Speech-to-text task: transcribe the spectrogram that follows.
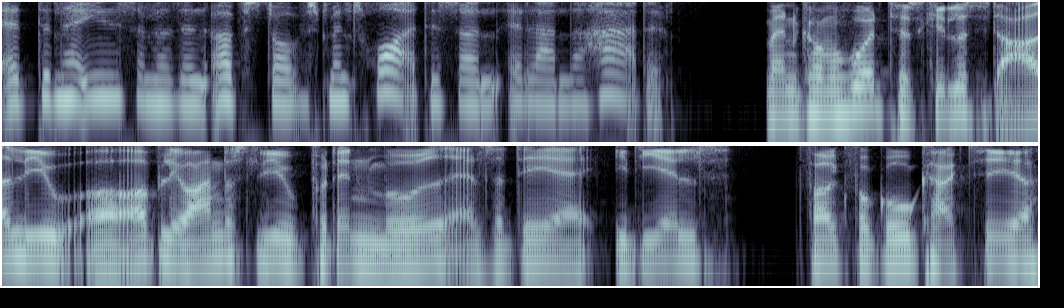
at den her ensomhed den opstår, hvis man tror, at det er sådan, alle andre har det. Man kommer hurtigt til at skille sit eget liv og opleve andres liv på den måde. Altså det er ideelt. Folk får gode karakterer.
